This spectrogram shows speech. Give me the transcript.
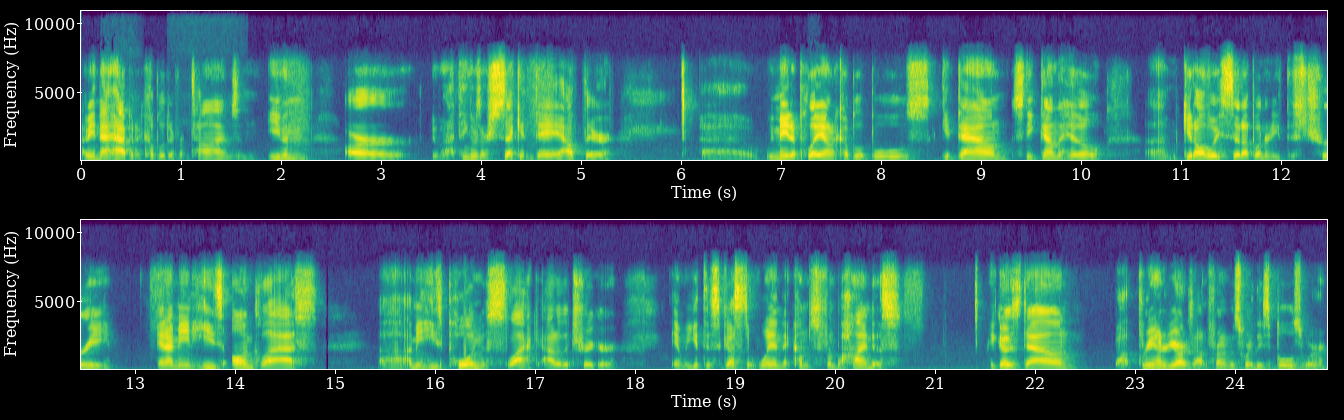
I mean, that happened a couple of different times. And even our, I think it was our second day out there, uh, we made a play on a couple of bulls, get down, sneak down the hill, um, get all the way set up underneath this tree. And I mean, he's on glass. Uh, I mean, he's pulling the slack out of the trigger, and we get this gust of wind that comes from behind us. He goes down, about 300 yards out in front of us where these bulls were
